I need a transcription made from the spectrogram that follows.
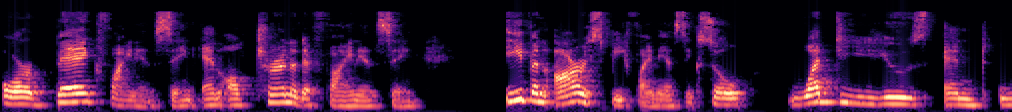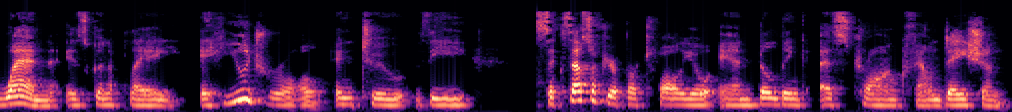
or bank financing and alternative financing, even RSP financing. So what do you use and when is going to play a huge role into the success of your portfolio and building a strong foundation.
